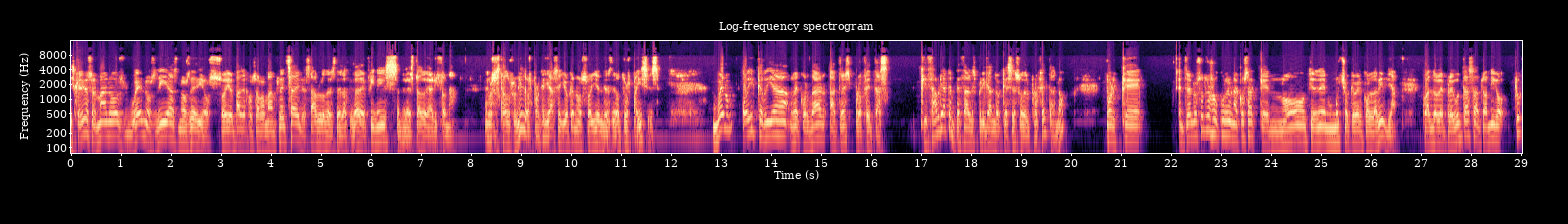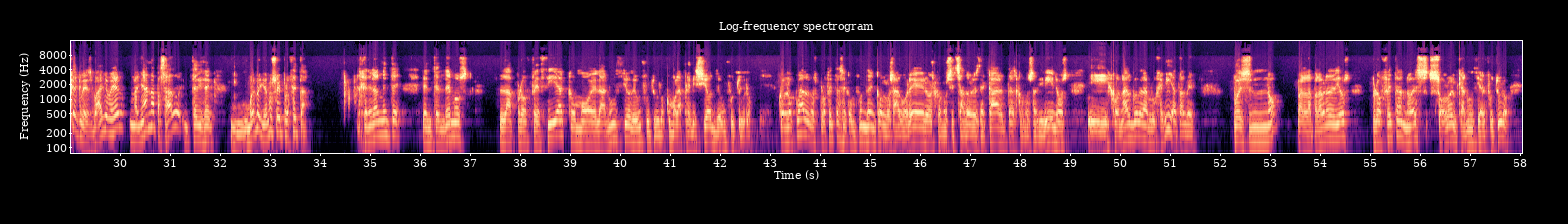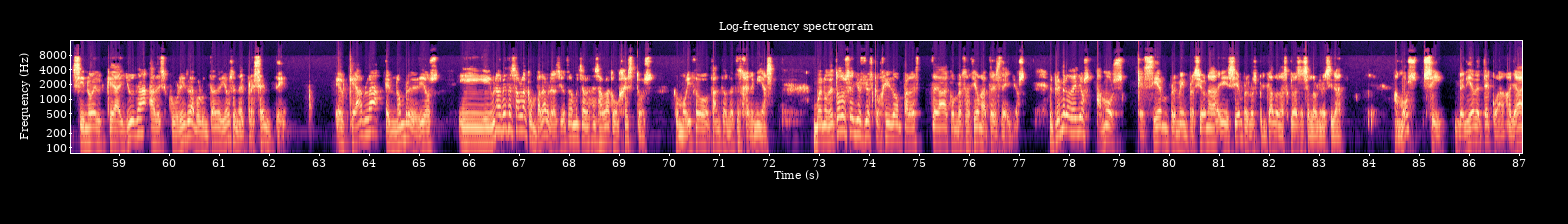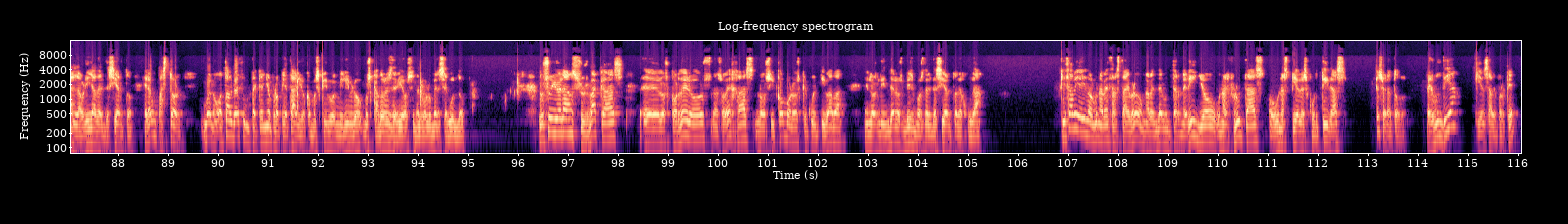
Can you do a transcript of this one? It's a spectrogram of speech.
Mis queridos hermanos, buenos días, nos de Dios. Soy el padre José Román Flecha y les hablo desde la ciudad de Phoenix, en el estado de Arizona, en los Estados Unidos, porque ya sé yo que nos oyen desde otros países. Bueno, hoy querría recordar a tres profetas. Quizá habría que empezar explicando qué es eso del profeta, ¿no? Porque entre nosotros ocurre una cosa que no tiene mucho que ver con la Biblia. Cuando le preguntas a tu amigo, ¿tú qué crees? ¿Va a llover mañana, pasado? Te dicen, bueno, yo no soy profeta. Generalmente entendemos la profecía como el anuncio de un futuro, como la previsión de un futuro. Con lo cual los profetas se confunden con los agoreros, con los echadores de cartas, con los adivinos y con algo de la brujería tal vez. Pues no, para la palabra de Dios, profeta no es solo el que anuncia el futuro, sino el que ayuda a descubrir la voluntad de Dios en el presente. El que habla en nombre de Dios. Y unas veces habla con palabras y otras muchas veces habla con gestos, como hizo tantas veces Jeremías. Bueno, de todos ellos yo he escogido para esta conversación a tres de ellos. El primero de ellos, Amós, que siempre me impresiona y siempre lo he explicado en las clases en la universidad. Amós, sí, venía de Tecua, allá en la orilla del desierto. Era un pastor, bueno, o tal vez un pequeño propietario, como escribo en mi libro Buscadores de Dios, en el volumen segundo. Lo suyo eran sus vacas, eh, los corderos, las ovejas, los sicómoros que cultivaba en los linderos mismos del desierto de Judá. Quizá había ido alguna vez hasta Hebrón a vender un ternerillo, unas frutas o unas pieles curtidas. Eso era todo. Pero un día, quién sabe por qué,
